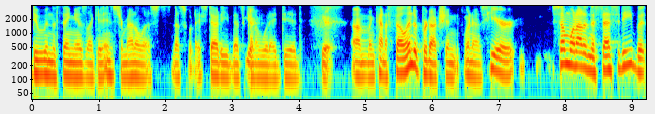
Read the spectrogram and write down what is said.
doing the thing as like an instrumentalist. That's what I studied. That's kind of what I did. Yeah. Um, and kind of fell into production when I was here, somewhat out of necessity, but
